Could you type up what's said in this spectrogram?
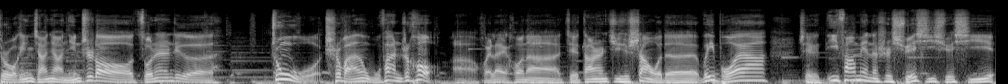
就是我给你讲讲，您知道昨天这个。中午吃完午饭之后啊，回来以后呢，这当然继续上我的微博呀。这一方面呢是学习学习、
